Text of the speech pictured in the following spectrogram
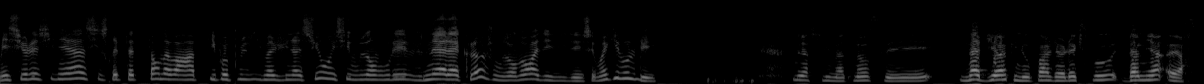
Messieurs les cinéastes, il serait peut-être temps d'avoir un petit peu plus d'imagination et si vous en voulez, venez à la cloche, vous en aurez des idées. C'est moi qui vous le dis. Merci. Maintenant, c'est Nadia qui nous parle de l'expo Damien Hearst.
